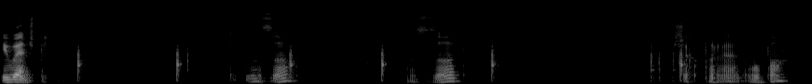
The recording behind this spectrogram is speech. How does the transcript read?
І веншпіль. Назад. Назад. Шаг вперед. Опа.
